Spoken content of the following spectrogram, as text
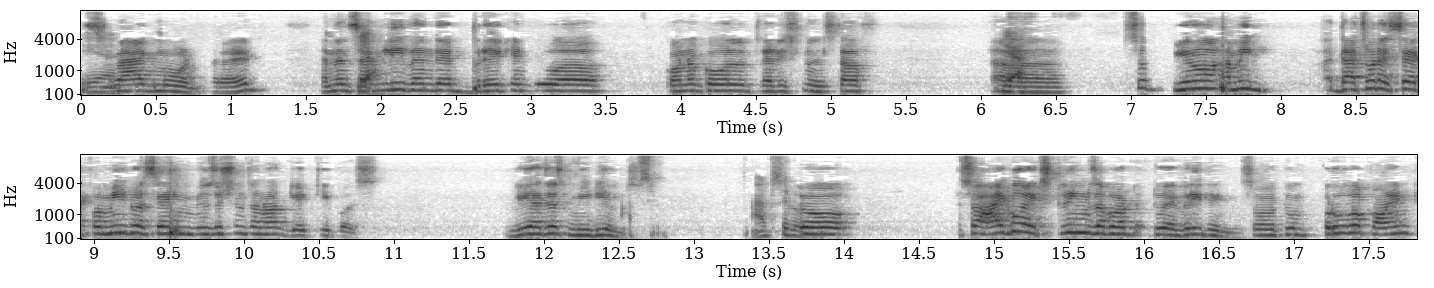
Yeah. swag mode, right? And then suddenly when they break into a Konnakol traditional stuff, uh, Yeah. so you know, I mean, that's what I said. For me, it was saying musicians are not gatekeepers; we are just mediums. Absolutely. So, so I go extremes about to everything. So to prove a point,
